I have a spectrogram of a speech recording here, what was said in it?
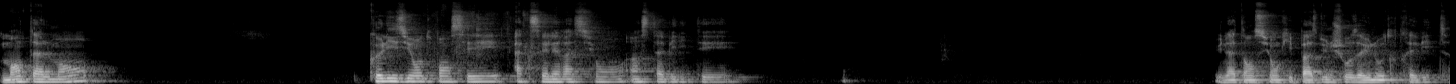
mentalement, collision de pensée, accélération, instabilité, une attention qui passe d'une chose à une autre très vite.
